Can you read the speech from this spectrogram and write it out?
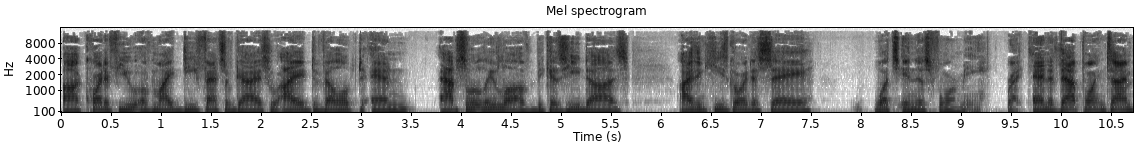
uh, quite a few of my defensive guys who I developed and absolutely love because he does. I think he's going to say, what's in this for me? Right. And at that point in time,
